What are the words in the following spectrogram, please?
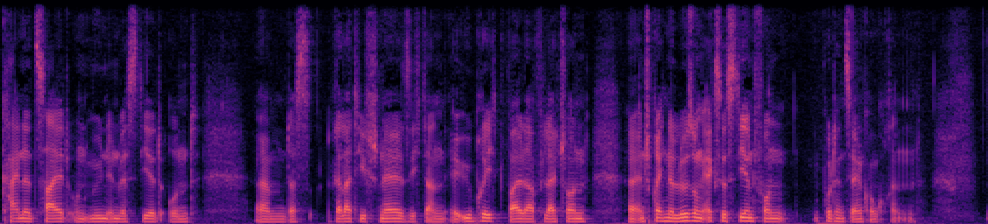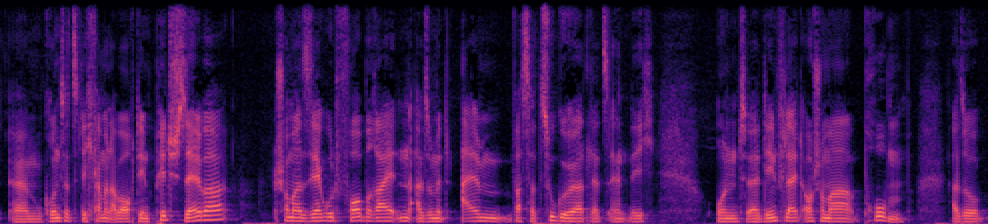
keine Zeit und Mühen investiert und ähm, das relativ schnell sich dann erübrigt, weil da vielleicht schon äh, entsprechende Lösungen existieren von potenziellen Konkurrenten. Ähm, grundsätzlich kann man aber auch den Pitch selber schon mal sehr gut vorbereiten, also mit allem, was dazugehört letztendlich und äh, den vielleicht auch schon mal proben. Also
